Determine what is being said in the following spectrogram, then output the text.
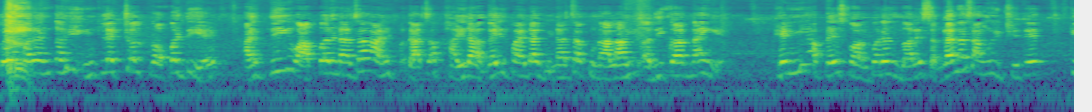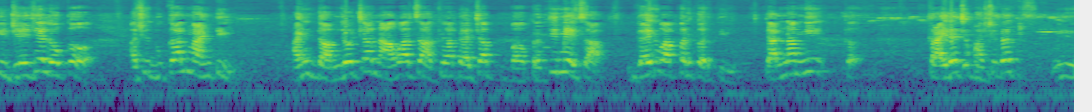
तोपर्यंत ही इंटलेक्च्युअल प्रॉपर्टी आहे आणि ती वापरण्याचा आणि त्याचा फायदा गैरफायदा घेण्याचा कुणालाही अधिकार नाहीये. हे मी या प्रेस कॉन्फरन्सद्वारे सगळ्यांना सांगू इच्छिते की जे जे लोक अशी दुकान मांडतील आणि दामदेवच्या नावाचा किंवा त्याच्या प्रतिमेचा गैरवापर करतील त्यांना मी क- कायद्याच्या भाषेतच मी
